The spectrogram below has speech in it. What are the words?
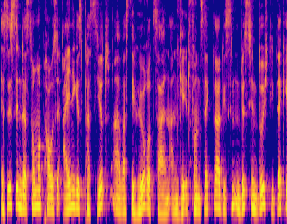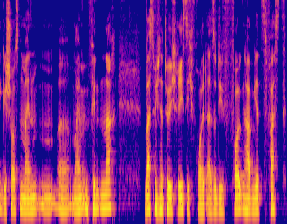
Es ist in der Sommerpause einiges passiert, äh, was die Hörerzahlen angeht von Sekta. Die sind ein bisschen durch die Decke geschossen, meinem, äh, meinem Empfinden nach, was mich natürlich riesig freut. Also die Folgen haben jetzt fast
